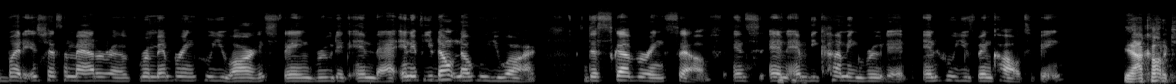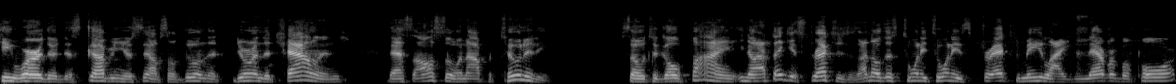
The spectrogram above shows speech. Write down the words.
but it's just a matter of remembering who you are and staying rooted in that. And if you don't know who you are, discovering self and and, mm-hmm. and becoming rooted in who you've been called to be. Yeah, I caught a key word there, discovering yourself. So doing the during the challenge, that's also an opportunity. So to go find, you know, I think it stretches us. I know this 2020 stretched me like never before.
